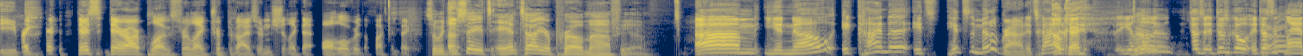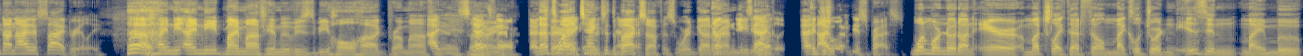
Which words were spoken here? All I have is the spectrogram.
Eep. like there, there's there are plugs for like tripadvisor and shit like that all over the fucking thing So would you say it's anti or pro mafia? Um you know it kind of it's hits the middle ground it's kind of Okay. you know, Yeah. it doesn't it doesn't go it doesn't Alright. land on either side really Ah, I need I need my mafia movies to be whole hog pro mafia. Sorry. that's fair that's, That's fair. why I it can tanked at the box that. office. Word got Uh, around immediately. exactly I, And I just- wouldn't be surprised One more note on air. Much like that film, Michael Jordan is in my movie.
